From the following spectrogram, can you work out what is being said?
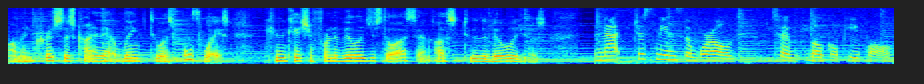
um, and Chris is kind of that link to us both ways. Communication from the villages to us and us to the villages. And that just means the world to local people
